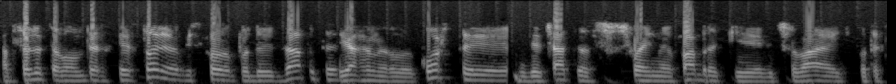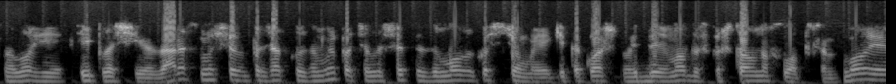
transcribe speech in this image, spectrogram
абсолютно волонтерська історія. Військові подають запити. Я генерую кошти. Дівчата з швейної фабрики відшивають по технології ці плащі. Зараз ми ще в початку зими почали шити зимові костюми, які також віддаємо безкоштовно хлопцям. Мої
